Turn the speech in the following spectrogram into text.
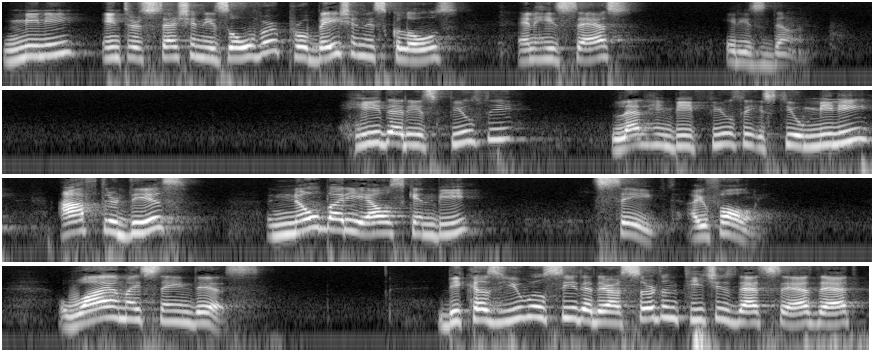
meaning intercession is over, probation is closed, and he says, It is done. He that is filthy, let him be filthy still, meaning after this, nobody else can be saved. Are you following? Why am I saying this? Because you will see that there are certain teachings that say that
